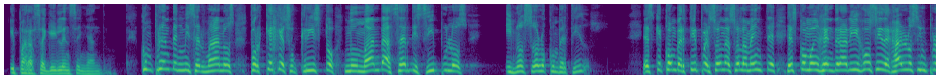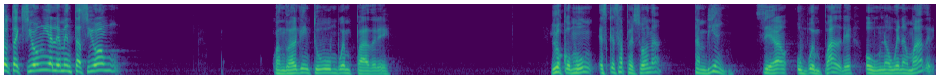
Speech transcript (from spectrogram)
y para seguirle enseñando. ¿Comprenden mis hermanos por qué Jesucristo nos manda a ser discípulos y no solo convertidos? Es que convertir personas solamente es como engendrar hijos y dejarlos sin protección y alimentación. Cuando alguien tuvo un buen padre, lo común es que esa persona también sea un buen padre o una buena madre.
